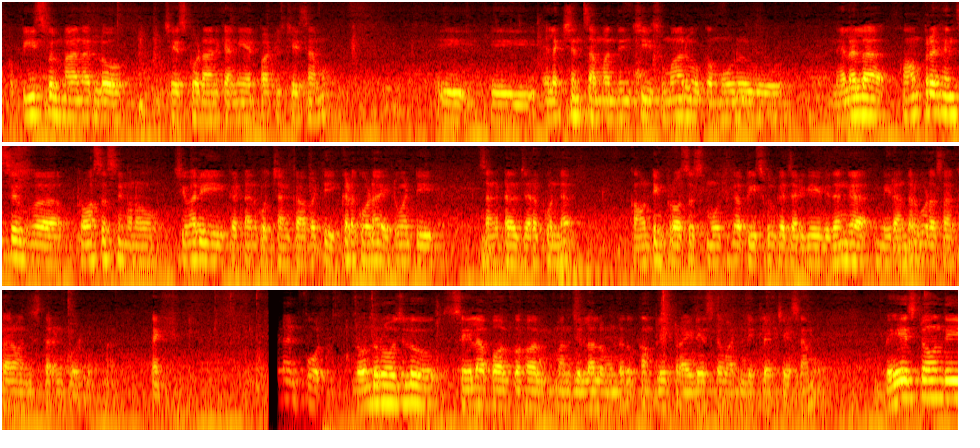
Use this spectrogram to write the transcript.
ఒక పీస్ఫుల్ మేనర్లో చేసుకోవడానికి అన్ని ఏర్పాట్లు చేశాము. ఈ ఈ ఎలక్షన్ సంబంధించి సుమారు ఒక మూడు నెలల కాంప్రహెన్సివ్ ప్రాసెస్ని uh, మనం చివరి ఘట్టానికి వచ్చాం కాబట్టి ఇక్కడ కూడా ఎటువంటి సంఘటనలు జరగకుండా కౌంటింగ్ ప్రాసెస్ స్మూత్గా పీస్ఫుల్గా జరిగే విధంగా మీరందరూ కూడా సహకారం అందిస్తారని కోరుకుంటున్నాను. థ్యాంక్ యూ అండ్ ఫోర్త్ రెండు రోజులు సేల్ ఆఫ్ ఆల్కహాల్ మన జిల్లాలో ఉండదు. కంప్లీట్ డ్రై డేస్గా వాటిని డిక్లేర్ చేశాము. బేస్డ్ ఆన్ ది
